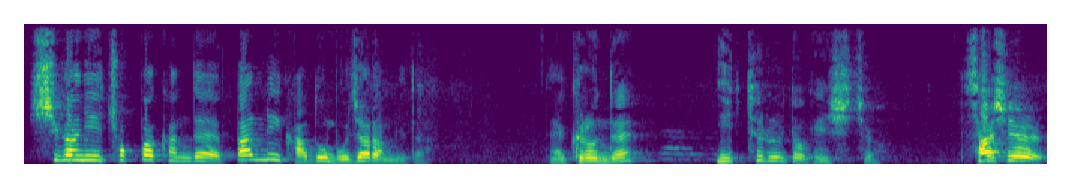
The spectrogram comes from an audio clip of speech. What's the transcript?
시간이 촉박한데 빨리 가도 모자랍니다. 예, 그런데 이틀을 더 계시죠. 사실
